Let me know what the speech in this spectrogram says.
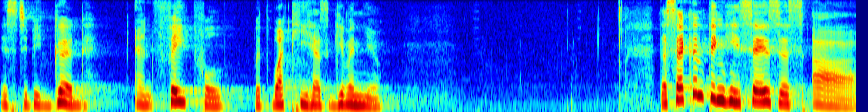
is to be good and faithful with what he has given you. The second thing he says is, uh,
